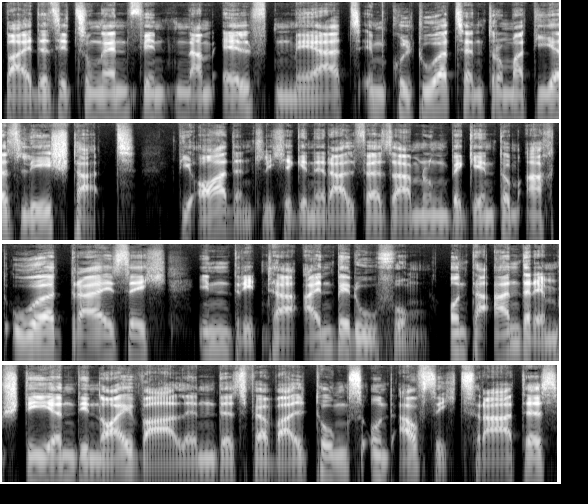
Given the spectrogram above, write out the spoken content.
Beide Sitzungen finden am 11. März im Kulturzentrum Matthias Lee statt. Die ordentliche Generalversammlung beginnt um 8.30 Uhr in dritter Einberufung. Unter anderem stehen die Neuwahlen des Verwaltungs- und Aufsichtsrates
